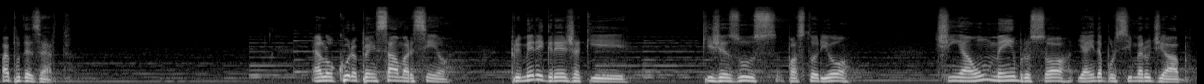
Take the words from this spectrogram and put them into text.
Vai para o deserto. É loucura pensar, Marcinho. Primeira igreja que, que Jesus pastoreou tinha um membro só e ainda por cima era o diabo.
